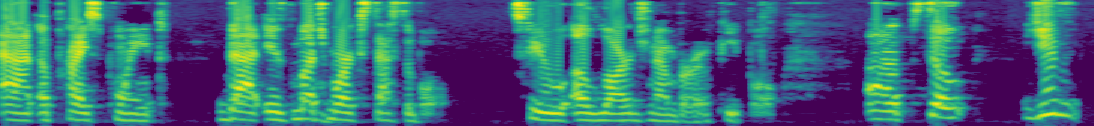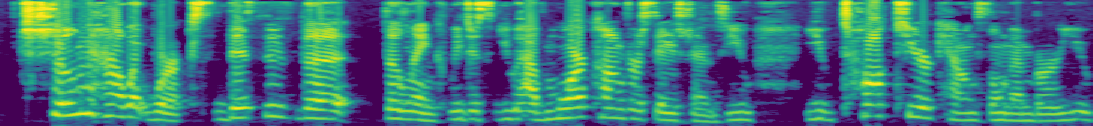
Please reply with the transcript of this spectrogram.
at a price point that is much more accessible to a large number of people. Uh, so you've shown how it works. This is the the link. We just you have more conversations. You you talk to your council member. You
